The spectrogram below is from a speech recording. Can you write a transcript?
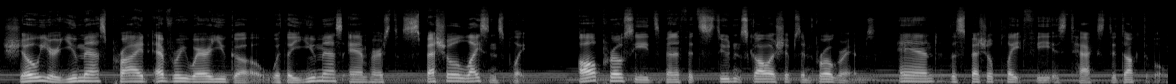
Show your UMass pride everywhere you go with a UMass Amherst special license plate. All proceeds benefit student scholarships and programs, and the special plate fee is tax deductible.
